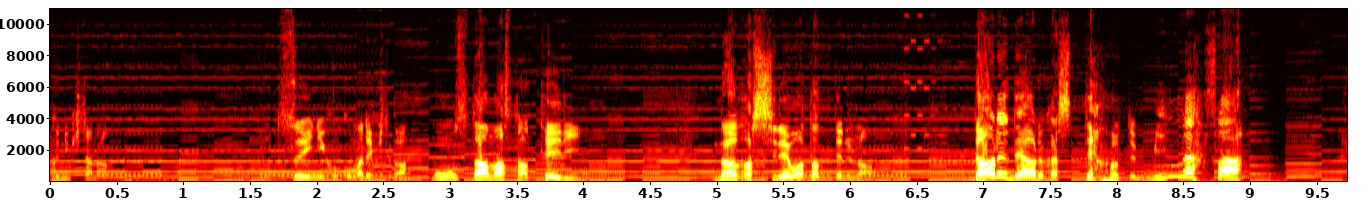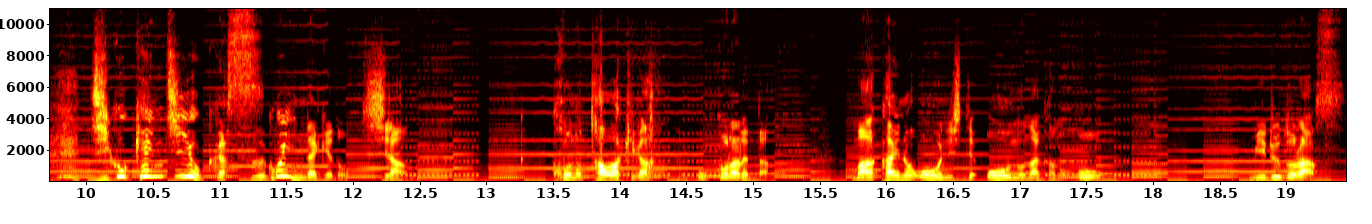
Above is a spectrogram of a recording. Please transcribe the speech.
くに来たな。ついにここまで来たか。モンスターマスター、テイリー。名が知れ渡ってるな誰であるか知ってよってみんなさ自己顕示欲がすごいんだけど知らんこのたわけが怒られた魔界の王にして王の中の王ミルドラース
